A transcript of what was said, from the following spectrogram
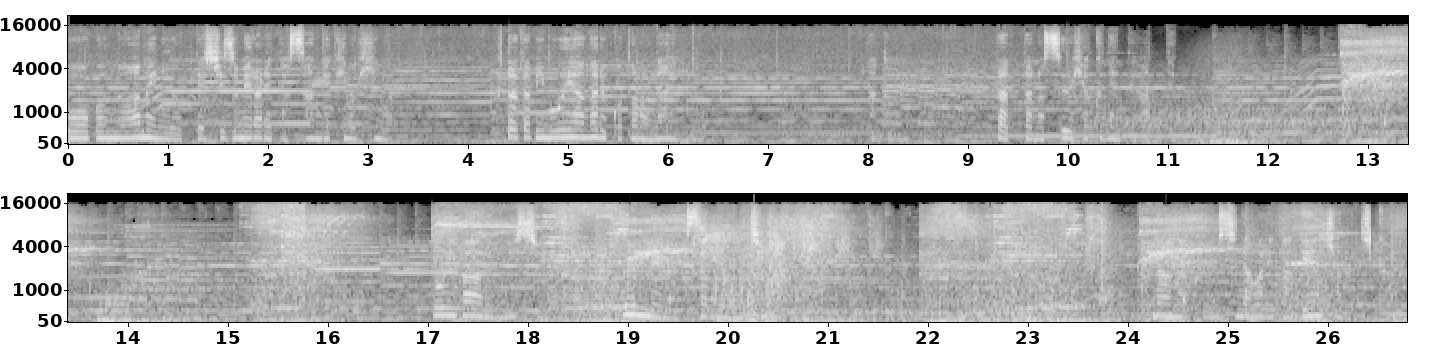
黄金の雨によって沈められた惨劇の火が再び燃え上がることのないようたとえたったの数百年であっても。トイバールの一種運命の鎖を打ち長く失われた原初の力。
